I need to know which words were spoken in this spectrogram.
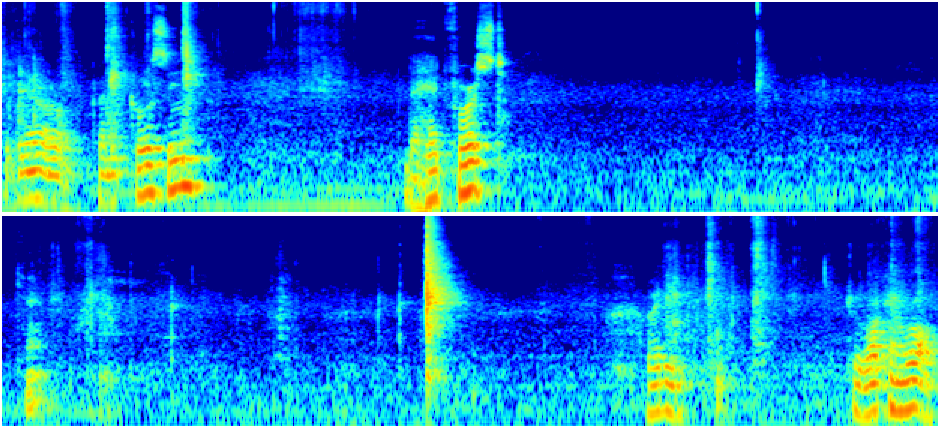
So there are pellet goes in. The head first. Ready to rock and roll.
